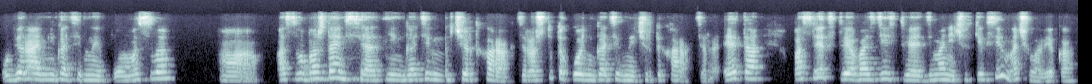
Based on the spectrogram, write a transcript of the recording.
убираем негативные помыслы, а, освобождаемся от негативных черт характера. Что такое негативные черты характера? Это последствия воздействия демонических сил на человека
